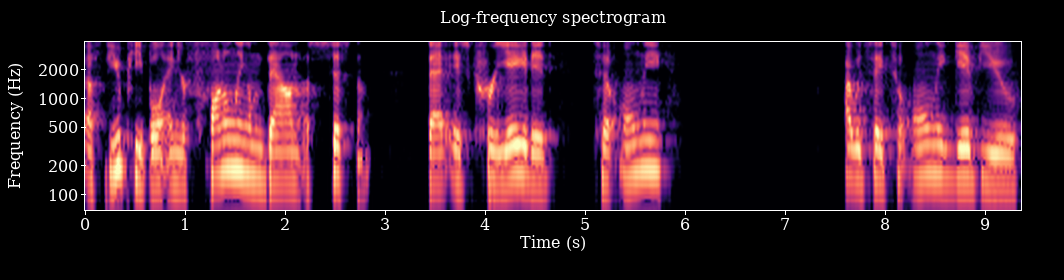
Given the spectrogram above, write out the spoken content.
a few people and you're funneling them down a system that is created to only I would say to only give you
